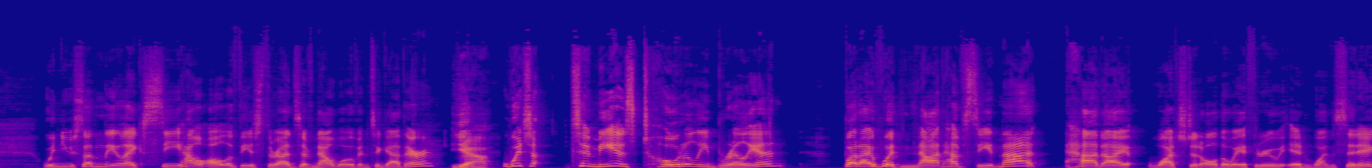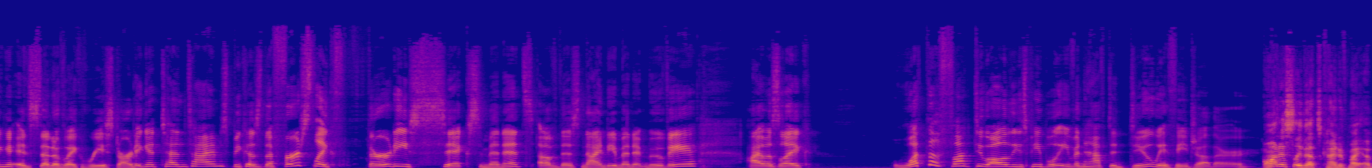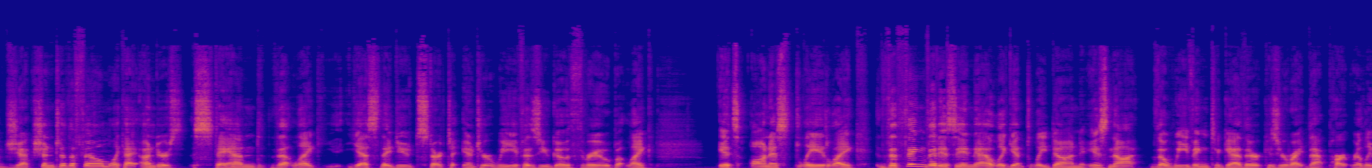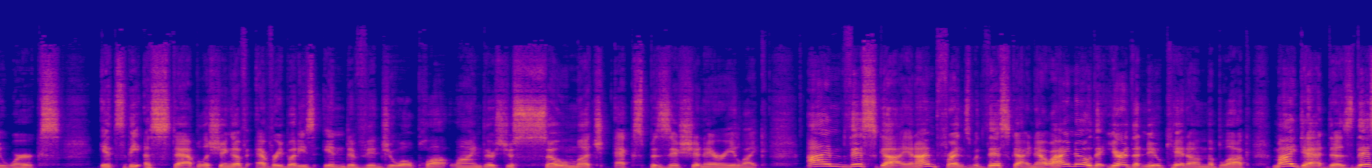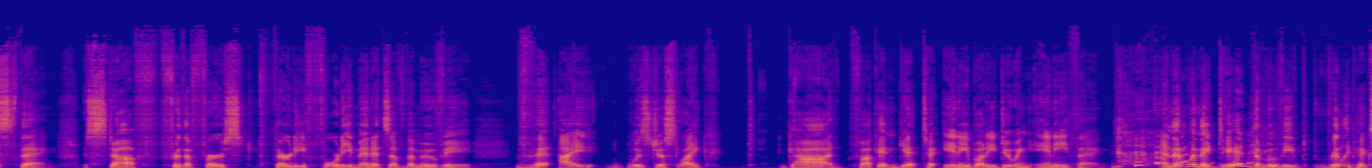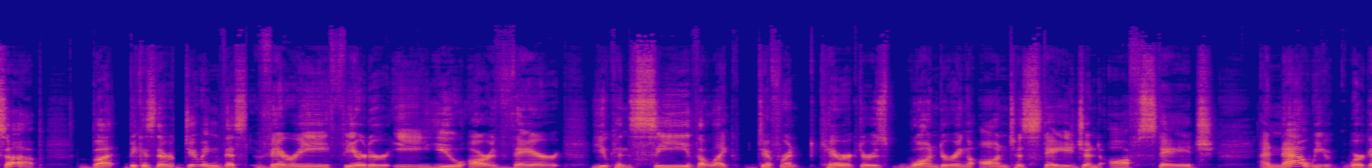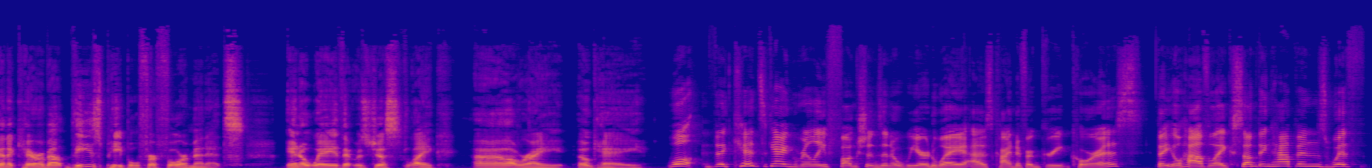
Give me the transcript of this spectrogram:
when you suddenly like see how all of these threads have now woven together Yeah. which to me is totally brilliant but i would not have seen that had i watched it all the way through in one sitting instead of like restarting it 10 times because the first like 36 minutes of this 90 minute movie i was like what the fuck do all these people even have to do with each other? Honestly that's kind of my objection to the film. Like i understand that like yes they do start to interweave as you go through but like it's honestly like the thing that is inelegantly done is not the weaving together because you're right that part really works. It's the establishing of everybody's individual plot line. There's just so much expositionary like i'm this guy and i'm friends with this guy. Now i know that you're the new kid on the block. My dad does this thing. Stuff for the first 30 40 minutes of the movie that i was just like god fucking get to anybody doing anything and then when they did the movie really picks up but because they're doing this very theater y, you are there. You can see the like different characters wandering onto stage and off stage. And now we, we're gonna care about these people for four minutes in a way that was just like, all right, okay. Well, the kids gang really functions in a weird way as kind of a Greek chorus. That you'll have like something happens with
